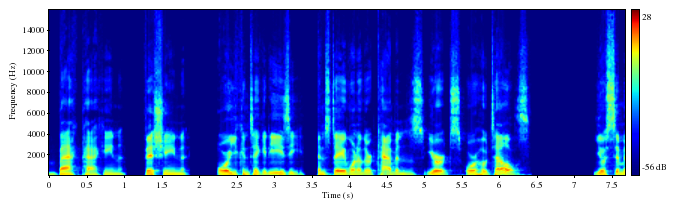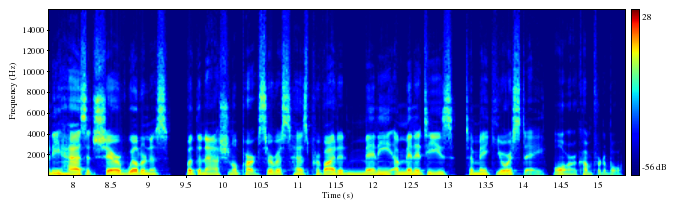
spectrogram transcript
backpacking, fishing, or you can take it easy and stay in one of their cabins, yurts, or hotels. Yosemite has its share of wilderness, but the National Park Service has provided many amenities to make your stay more comfortable.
